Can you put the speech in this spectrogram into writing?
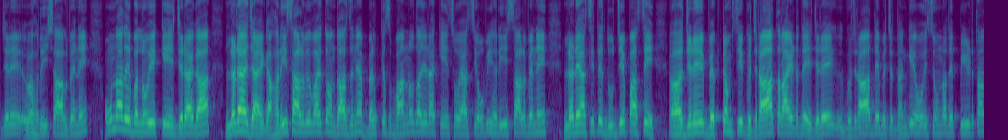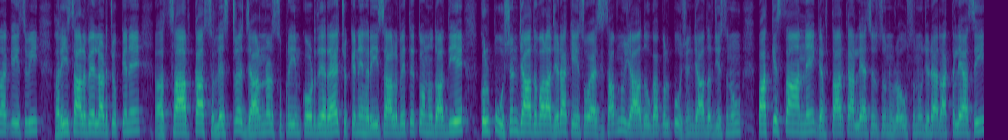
ਜਿਹੜੇ ਹਰੀਸ਼ ਸਾਲਵੇ ਨੇ ਉਹਨਾਂ ਦੇ ਵੱਲੋਂ ਇਹ ਕੇਸ ਜਿਹੜਾ ਹੈਗਾ ਲੜਿਆ ਜਾਏਗਾ। ਹਰੀਸ਼ ਸਾਲਵੇ ਬਾਰੇ ਤੁਹਾਨੂੰ ਦੱਸ ਦਿੰਦੇ ਆ ਬਿਲਕਿਸ ਬਾਨੋ ਦਾ ਜਿਹੜਾ ਕੇਸ ਹੋਇਆ ਸੀ ਉਹ ਵੀ ਹਰੀਸ਼ ਸਾਲਵੇ ਨੇ ਲੜਿਆ ਸੀ ਤੇ ਦੂਜੇ ਪਾਸੇ ਜਿਹੜੇ ਵਿਕਟਮ ਸੀ ਗੁਜਰਾਤ ਰਾਈਟ ਦੇ ਜਿਹੜੇ ਗੁਜਰਾਤ ਦੇ ਵਿੱਚ ਦੰਗੇ ਹੋਏ ਸੀ ਉਹਨਾਂ ਦੇ ਪੀੜਤਾਂ ਦਾ ਕੇਸ ਵੀ ਹਰੀਸ਼ ਸਾਲਵੇ ਲੜ ਚੁੱਕੇ ਨੇ। ਸਾਬਕਾ ਸੋਲਿਸਟਰ ਜਨਰਲ ਸੁਪਰੀਮ ਕੋਰਟ ਦੇ ਰਹਿ ਚੁੱਕੇ ਨੇ ਹਰੀਸ਼ ਸਾਲਵੇ ਤੇ ਤੁਹਾਨੂੰ ਦੱਸ ਦਈਏ, ਕੁਲਭੂਸ਼ਣ ਜਾਦਵ ਵਾਲਾ ਜਿਹੜਾ ਕੇਸ ਹੋਇਆ ਸੀ, ਸਭ ਨੂੰ ਯਾਦ ਹੋਊਗਾ, ਕੁਲਭੂਸ਼ਣ ਜਾਦਵ ਜਿਸ ਨੂੰ ਪਾਕਿਸਤਾਨ ਨੇ ਗ੍ਰਿਫਤਾਰ ਕਰ ਲਿਆ ਸੀ ਉਸ ਨੂੰ ਉਸ ਨੂੰ ਜਿਹੜਾ ਰੱਖ ਲਿਆ ਸੀ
